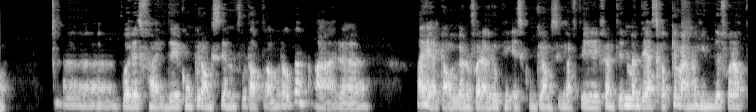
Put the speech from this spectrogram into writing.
uh, på rettferdig konkurranse innenfor dataområdet, er, uh, er, helt avgjørende for europeisk konkurransekraft i fremtiden. Men det skal ikke være noe hinder for at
